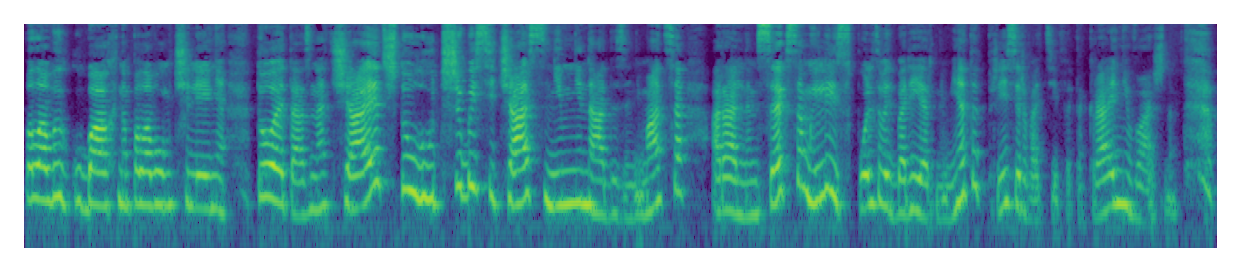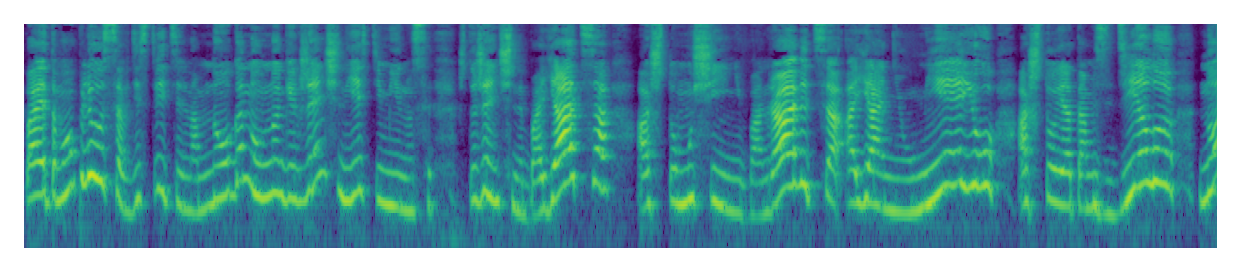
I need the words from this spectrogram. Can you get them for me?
половых губах, на половом члене, то это означает, что лучше бы сейчас с ним не надо заниматься, оральным сексом или использовать барьерный метод презерватив. Это крайне важно. Поэтому плюсов действительно много, но у многих женщин есть и минусы, что женщины боятся, а что мужчине не понравится, а я не умею, а что я там сделаю. Но,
